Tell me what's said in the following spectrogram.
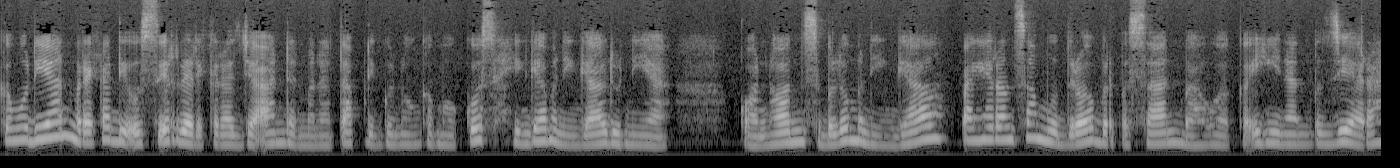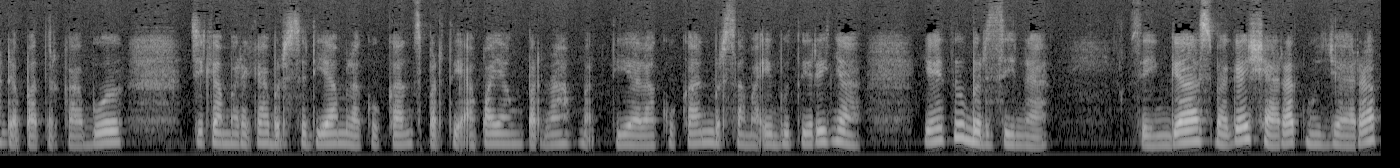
Kemudian mereka diusir dari kerajaan dan menetap di Gunung Kemukus hingga meninggal dunia. Konon sebelum meninggal, Pangeran Samudro berpesan bahwa keinginan peziarah dapat terkabul jika mereka bersedia melakukan seperti apa yang pernah dia lakukan bersama ibu tirinya, yaitu berzina. Sehingga sebagai syarat mujarab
